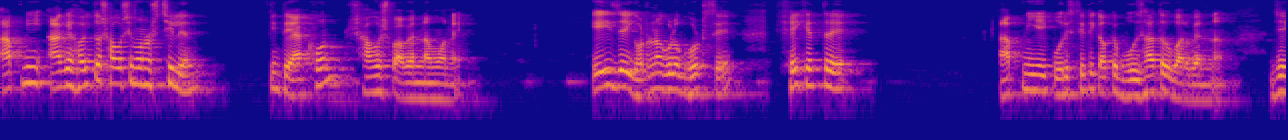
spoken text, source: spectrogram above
আপনি আগে হয়তো সাহসী মানুষ ছিলেন, কিন্তু এখন সাহস পাবেন না মনে। এই যে ঘটনাগুলো ঘটছে, সেই ক্ষেত্রে আপনি এই পরিস্থিতি কাউকে বোঝাতেও পারবেন না যে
